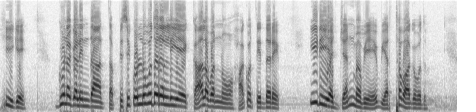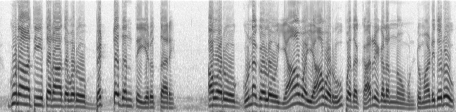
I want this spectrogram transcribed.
ಹೀಗೆ ಗುಣಗಳಿಂದ ತಪ್ಪಿಸಿಕೊಳ್ಳುವುದರಲ್ಲಿಯೇ ಕಾಲವನ್ನು ಹಾಕುತ್ತಿದ್ದರೆ ಇಡೀ ಜನ್ಮವೇ ವ್ಯರ್ಥವಾಗುವುದು. ಗುಣಾತೀತರಾದವರು ಬೆಟ್ಟದಂತೆ ಇರುತ್ತಾರೆ. ಅವರು ಗುಣಗಳು ಯಾವ ಯಾವ ರೂಪದ ಕಾರ್ಯಗಳನ್ನು ಉಂಟು ಮಾಡಿದರೂ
